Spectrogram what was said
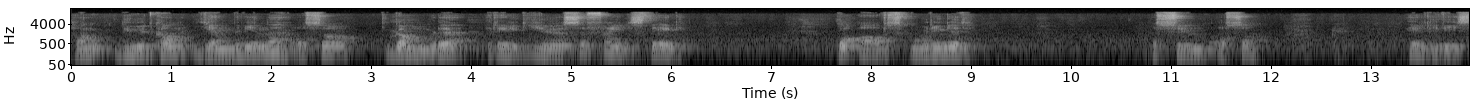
Han, Gud kan gjenvinne også gamle religiøse feilsteg og avsporinger og synd også. Heldigvis.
